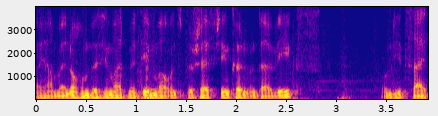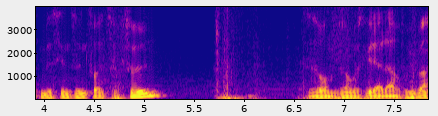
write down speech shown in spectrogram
Hier haben wir noch ein bisschen was, mit dem wir uns beschäftigen können unterwegs, um die Zeit ein bisschen sinnvoll zu füllen. So, müssen wir wieder darüber.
